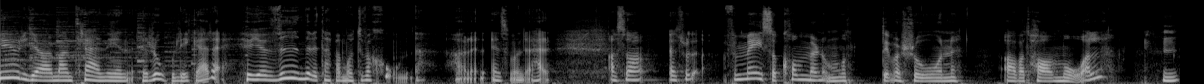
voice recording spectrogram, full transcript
Hur gör man träningen roligare? Hur gör vi när vi tappar motivation? Har en, en som undrar här. Alltså, jag tror för mig så kommer nog motivation av att ha mål. Mm.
